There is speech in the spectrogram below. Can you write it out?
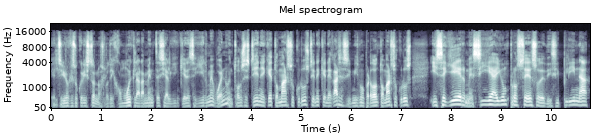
el Señor Jesucristo nos lo dijo muy claramente, si alguien quiere seguirme, bueno, entonces tiene que tomar su cruz, tiene que negarse a sí mismo, perdón, tomar su cruz y seguirme. Sí hay un proceso de disciplina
